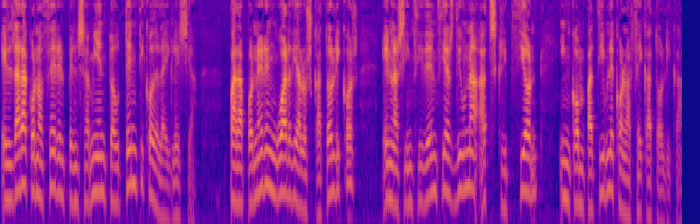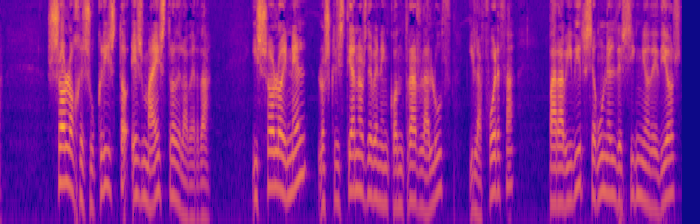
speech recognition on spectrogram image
el dar a conocer el pensamiento auténtico de la Iglesia, para poner en guardia a los católicos en las incidencias de una adscripción incompatible con la fe católica. Solo Jesucristo es maestro de la verdad, y solo en él los cristianos deben encontrar la luz y la fuerza para vivir según el designio de Dios,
